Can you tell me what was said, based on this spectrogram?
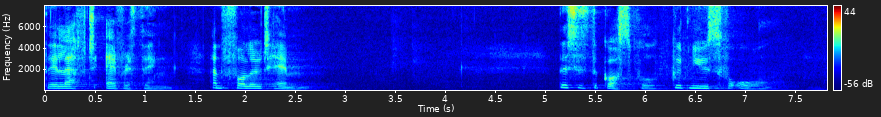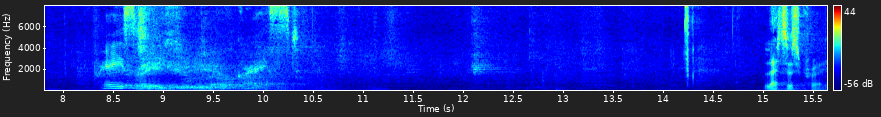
they left everything and followed him. This is the gospel, good news for all. Praise, to you, Lord Christ. Let us pray.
